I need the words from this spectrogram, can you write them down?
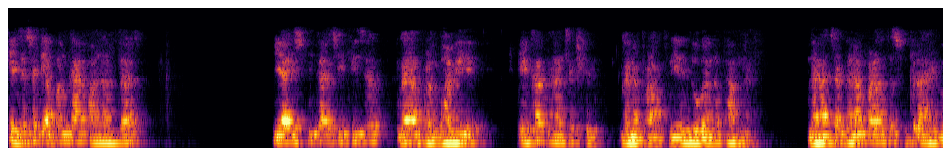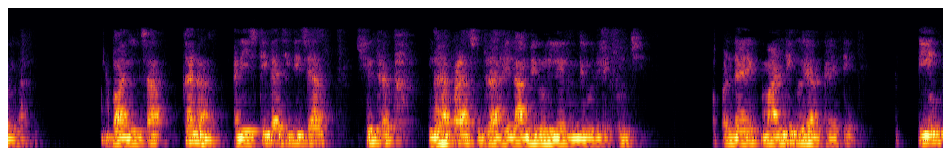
याच्यासाठी आपण काय पाहणार तर या इष्टिका तिचं घनफळ भागिले एका घनाच्या क्षेत्र घनफळ आपण या दोघांना भागणार घनाच्या घनफळाचं सूत्र आहे बघा. बाजूचा घन आणि इष्टिका तिच्या क्षेत्र घनफळाचं सूत्र आहे लांबी गुणिले रुंदी गुणिले उंची. आपण डायरेक्ट मांडणी करूया आपल्या इथे. तीन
